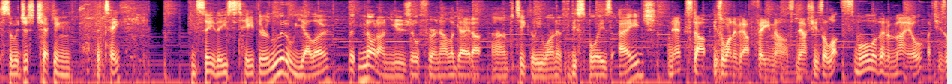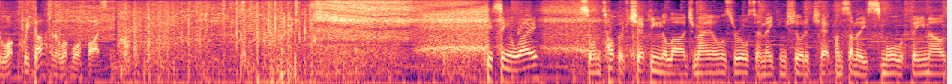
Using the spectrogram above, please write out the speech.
So we're just checking the teeth. You can see these teeth are a little yellow, but not unusual for an alligator, um, particularly one of this boy's age. Next up is one of our females. Now she's a lot smaller than a male, but she's a lot quicker and a lot more feisty. Hissing away, so on top of checking the large males, we're also making sure to check on some of these smaller females.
